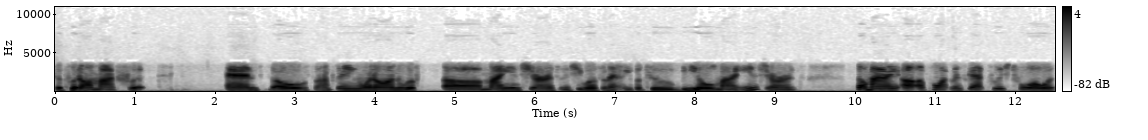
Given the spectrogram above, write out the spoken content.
to put on my foot. And so something went on with uh my insurance and she wasn't able to bill my insurance. So my uh, appointments got pushed forward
